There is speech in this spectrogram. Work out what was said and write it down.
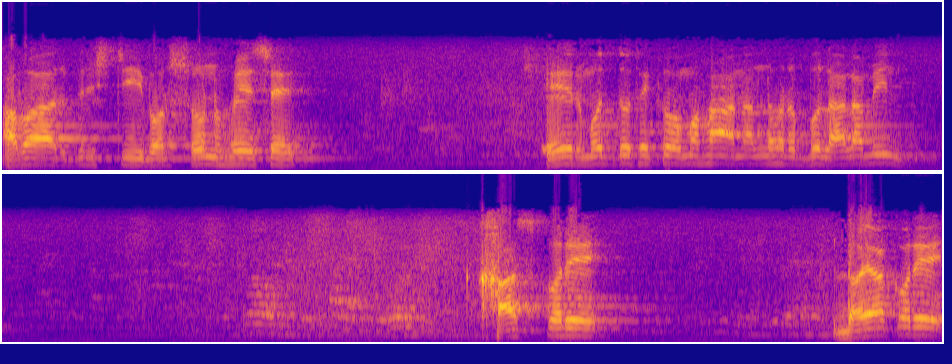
আবার বৃষ্টি বর্ষণ হয়েছে। এর মধ্য থেকেও মহান আল্লাহ রব্বুল আলমিন খাস করে দয়া করে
